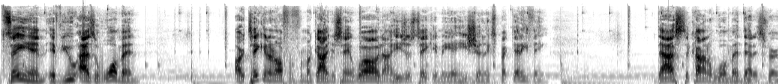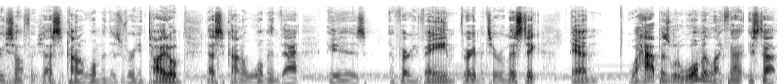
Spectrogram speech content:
saying, if you as a woman are taking an offer from a guy and you're saying, well, now he's just taking me and he shouldn't expect anything. That's the kind of woman that is very selfish. That's the kind of woman that's very entitled. That's the kind of woman that is very vain, very materialistic. And what happens with a woman like that is that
